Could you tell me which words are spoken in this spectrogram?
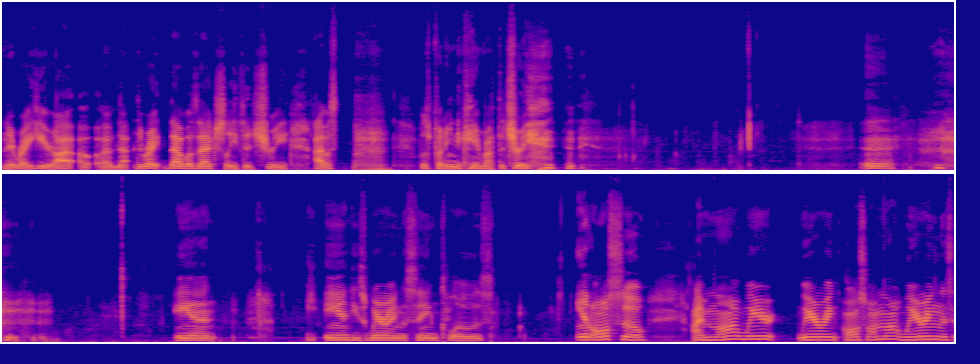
And it right here, I, uh, uh that, right that was actually the tree. I was was putting the camera at the tree. uh, and and he's wearing the same clothes. And also, I'm not wear wearing also I'm not wearing this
